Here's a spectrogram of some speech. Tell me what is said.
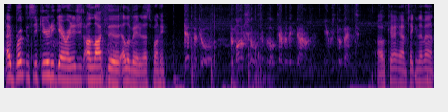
I broke the security camera and it just unlocked the elevator. That's funny. Get the door. The marshals locked everything down. Use the vent. Okay, I'm taking them out.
